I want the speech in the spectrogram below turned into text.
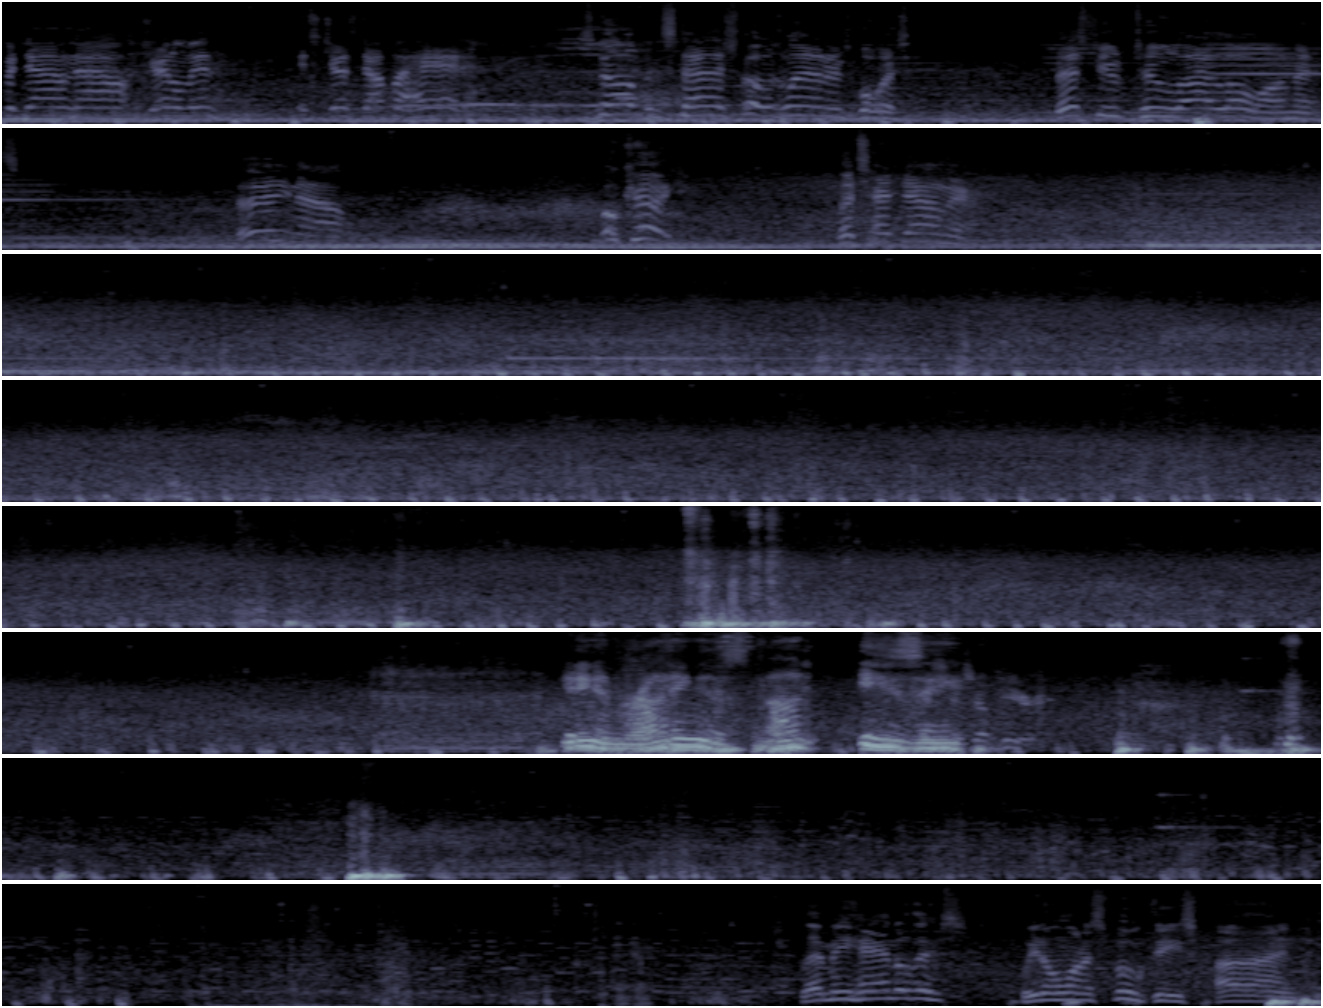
Keep it down now, gentlemen. It's just up ahead. Snuff and stash those lanterns, boys. Best you two lie low on this. Hey, now. Okay. Let's head down there. Getting and riding is not easy. Let me handle this. We don't want to spook these fine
